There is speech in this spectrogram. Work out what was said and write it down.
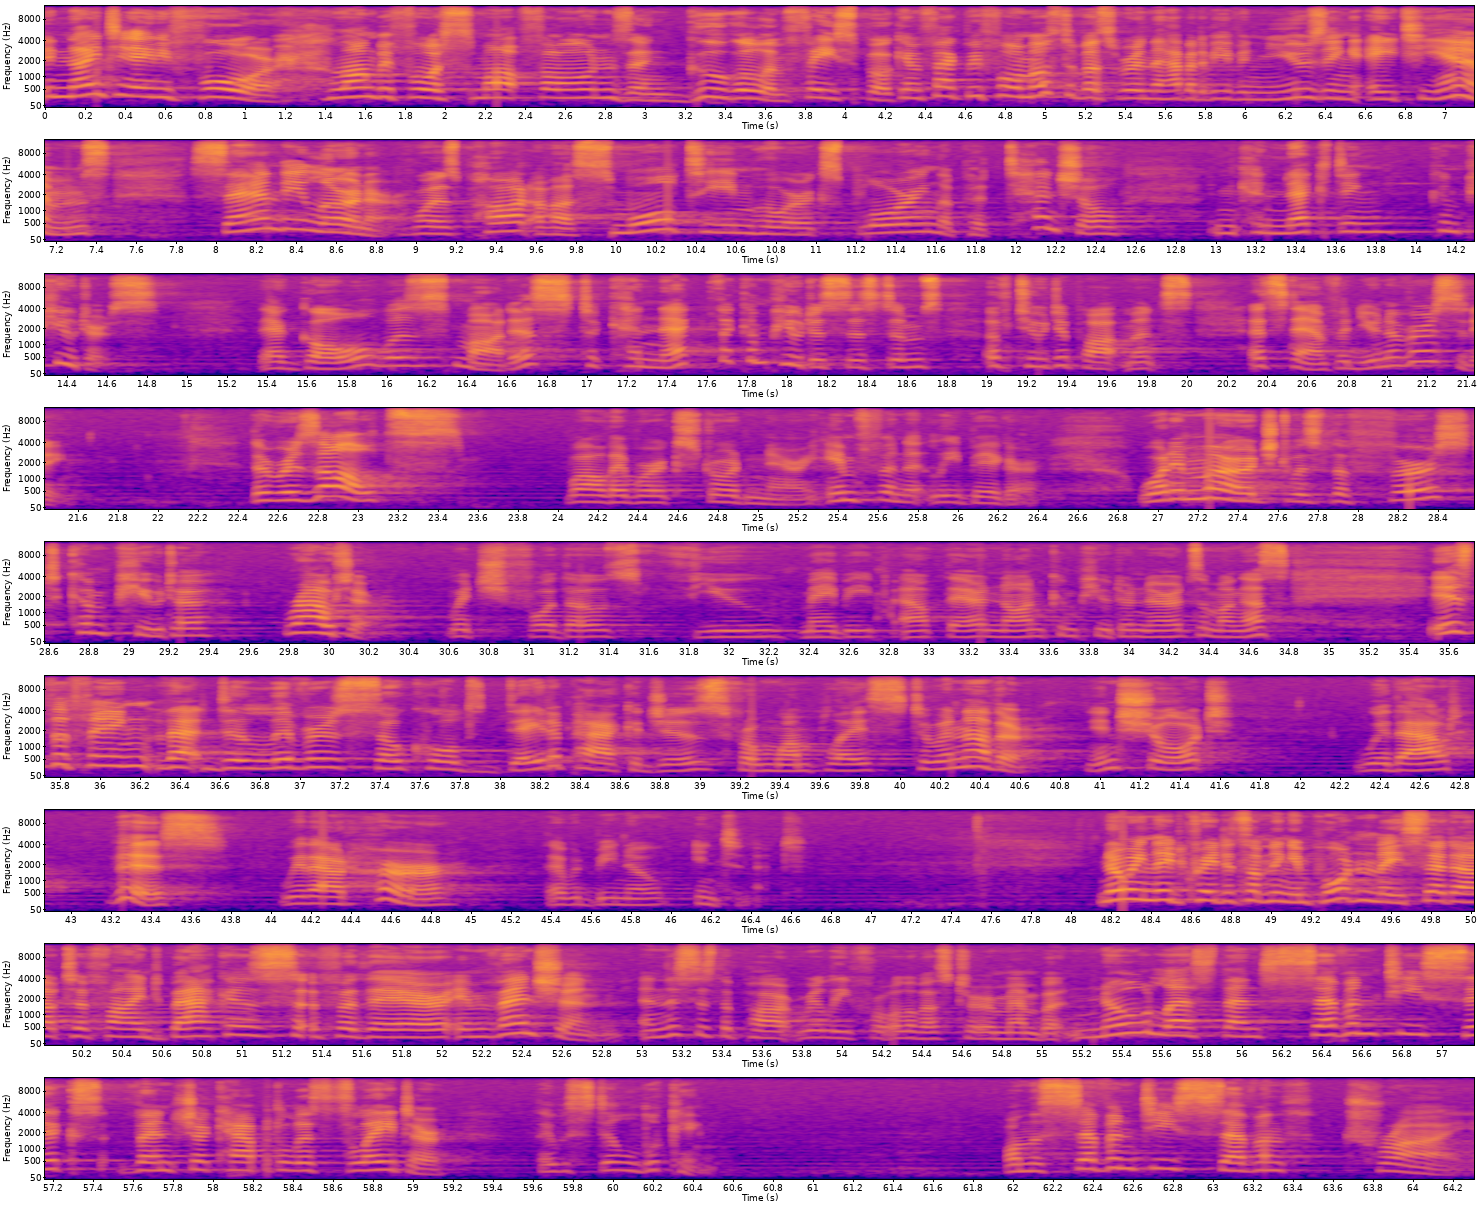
In 1984, long before smartphones and Google and Facebook, in fact, before most of us were in the habit of even using ATMs, Sandy Lerner was part of a small team who were exploring the potential in connecting computers. Their goal was modest, to connect the computer systems of two departments at Stanford University. The results, well, they were extraordinary, infinitely bigger. What emerged was the first computer router, which for those few maybe out there, non-computer nerds among us, is the thing that delivers so-called data packages from one place to another. In short, without this, without her, there would be no internet. Knowing they'd created something important, they set out to find backers for their invention. And this is the part really for all of us to remember. No less than 76 venture capitalists later, they were still looking. On the 77th try,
